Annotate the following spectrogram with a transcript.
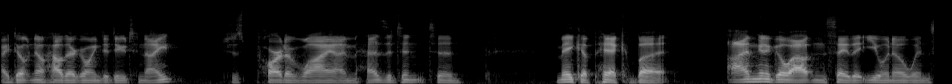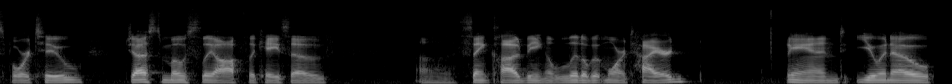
I don't know how they're going to do tonight, is part of why I'm hesitant to make a pick, but I'm going to go out and say that UNO wins 4 2, just mostly off the case of uh, St. Cloud being a little bit more tired and UNO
